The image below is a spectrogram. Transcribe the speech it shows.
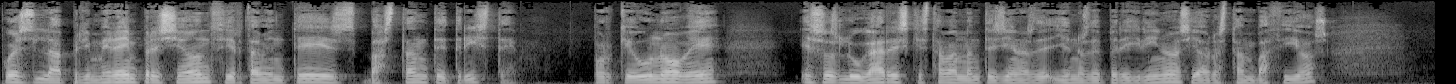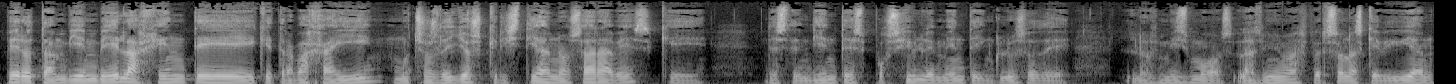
Pues la primera impresión ciertamente es bastante triste porque uno ve esos lugares que estaban antes llenos de, peregrinos y ahora están vacíos, pero también ve la gente que trabaja ahí, muchos de ellos cristianos árabes, que descendientes posiblemente incluso de los mismos, las mismas personas que vivían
